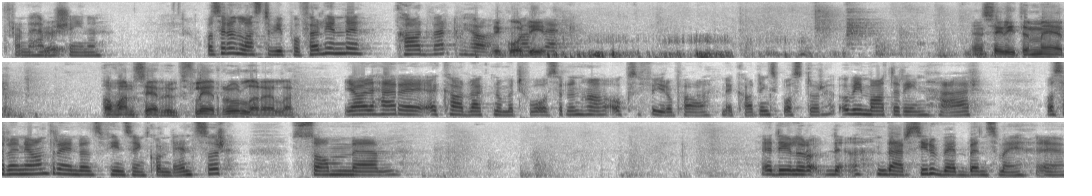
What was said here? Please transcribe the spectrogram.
från den här Okej. maskinen. Och sedan lastar vi på följande kardverk. Vi, har Vi går dit. kardverk. Den ser lite mer avancerad ut. Fler rullar eller? Ja, det här är kardverk nummer två, så den har också fyra par med kardningsborstar. Och vi matar in här. Och sedan i andra änden så finns en kondensor som eh, delar, där ser du webben som är eh,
